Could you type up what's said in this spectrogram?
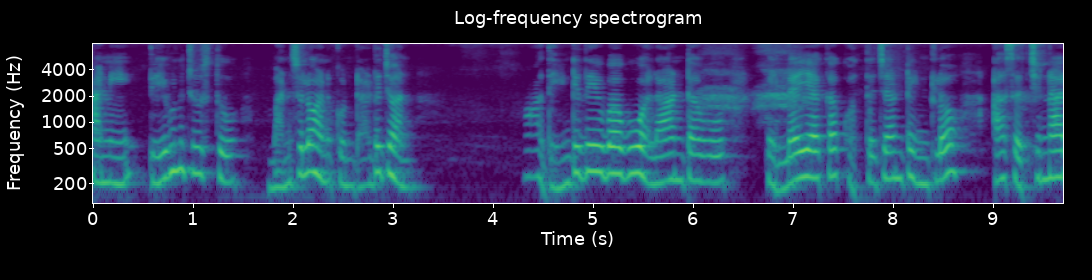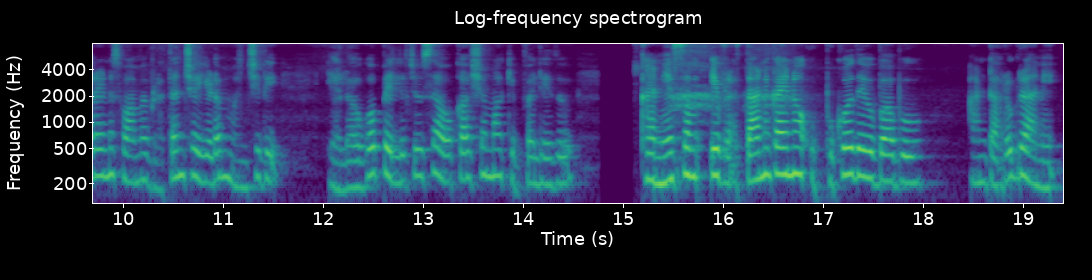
అని దేవుని చూస్తూ మనసులో అనుకుంటాడు జాన్. అదేంటి దేవబాబు అలా అంటావు? పెళ్ళయ్యాక కొత్త జంట ఇంట్లో ఆ సత్యనారాయణ స్వామి వ్రతం చేయడం మంచిది. ఎలాగో పెళ్ళి చూసే అవకాశం మాకు ఇవ్వలేదు కనీసం ఈ వ్రతానికైనా ఒప్పుకోదేవు బాబు అంటారు గ్రాని.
